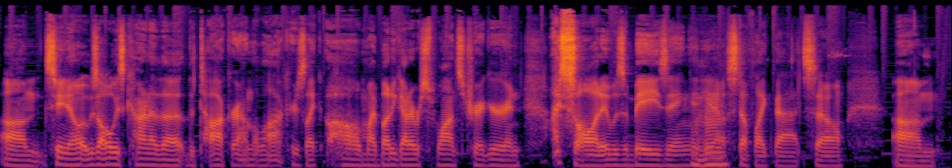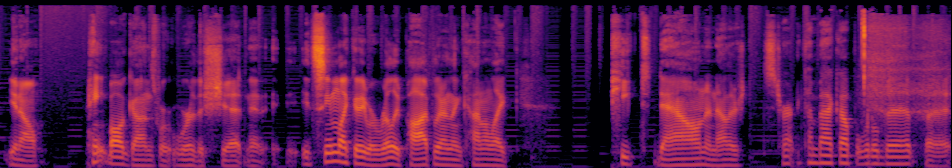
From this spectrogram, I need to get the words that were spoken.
Um, so you know it was always kind of the the talk around the lockers, like, oh, my buddy got a response trigger and I saw it, it was amazing, and you know stuff like that. So, um, you know, paintball guns were, were the shit, and it it seemed like they were really popular, and then kind of like peaked down, and now they're starting to come back up a little bit, but.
